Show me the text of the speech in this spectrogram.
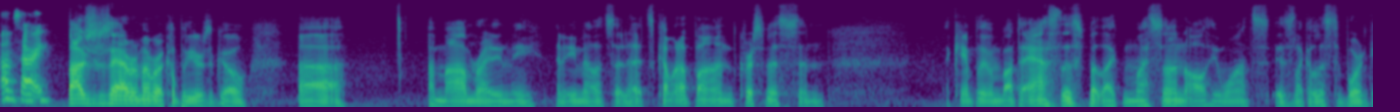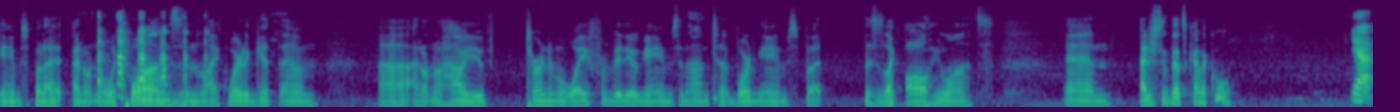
I'm sorry. I was just gonna say I remember a couple years ago, uh, a mom writing me an email that said it's coming up on Christmas and I can't believe I'm about to ask this, but like my son, all he wants is like a list of board games, but I, I don't know which ones and like where to get them. Uh, I don't know how you've turned him away from video games and onto board games, but this is like all he wants, and I just think that's kind of cool. Yeah.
